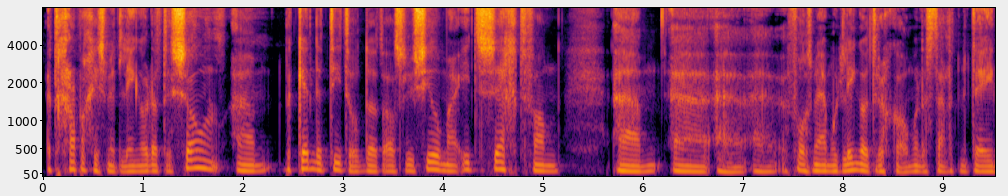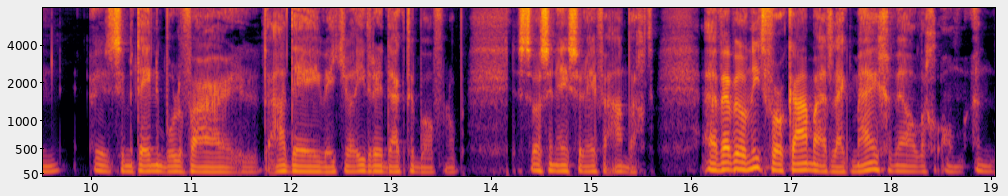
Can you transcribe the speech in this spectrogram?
het grappige is met Lingo, dat is zo'n ehm, bekende titel, dat als Lucille maar iets zegt van, ehm, eh, eh, volgens mij moet Lingo terugkomen, dan staat het meteen, is het meteen in Boulevard, AD, weet je wel, iedereen duikt er bovenop. Dus er was ineens weer even aandacht. We hebben het nog niet voor elkaar, maar het lijkt mij geweldig om, een,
